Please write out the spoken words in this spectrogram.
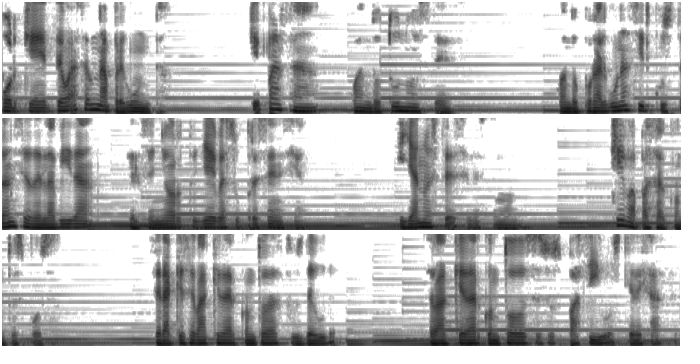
Porque te voy a hacer una pregunta. ¿Qué pasa cuando tú no estés? cuando por alguna circunstancia de la vida el Señor te lleve a su presencia y ya no estés en este mundo, ¿qué va a pasar con tu esposa? ¿Será que se va a quedar con todas tus deudas? ¿Se va a quedar con todos esos pasivos que dejaste?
